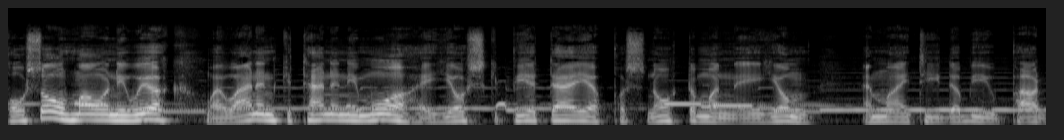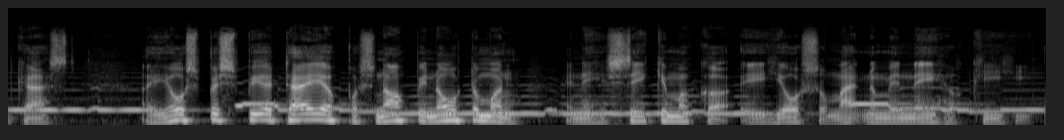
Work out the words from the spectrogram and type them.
Poso mauni wirk, vai wanen kitanani more, a yoski piataya posnotaman a yum MITW podcast. A yospis piataya posnapi notaman, and a hisikimaka a yoso matnamin a kihi.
